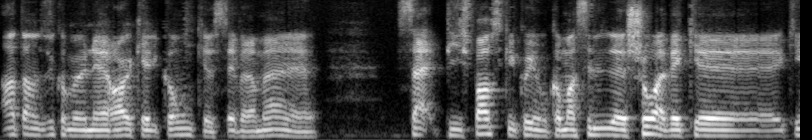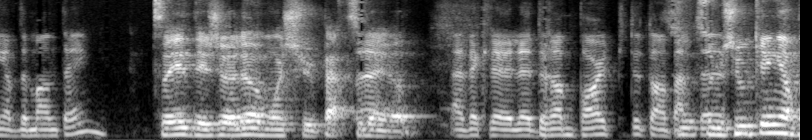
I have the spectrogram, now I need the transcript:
entendu comme une erreur quelconque. C'était vraiment. Ça... Puis je pense que quoi, ils ont commencé le show avec euh, King of the Mountain, Tu sais, déjà là, moi, je suis parti Ouais. là. avec le, le drum part puis tout en Tu, tu me joues King of the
